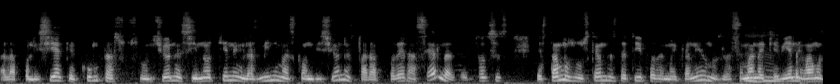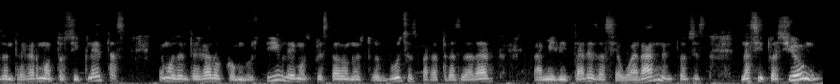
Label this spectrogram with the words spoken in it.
a la policía que cumpla sus funciones si no tienen las mínimas condiciones para poder hacerlas. Entonces, estamos buscando este tipo de mecanismos. La semana que viene vamos a entregar motocicletas, hemos entregado combustible, hemos prestado nuestros buses para trasladar a militares hacia Guaranda. Entonces, la situación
